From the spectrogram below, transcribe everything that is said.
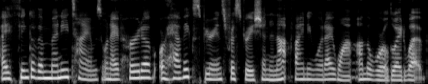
I think of the many times when I've heard of or have experienced frustration in not finding what I want on the World Wide Web.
